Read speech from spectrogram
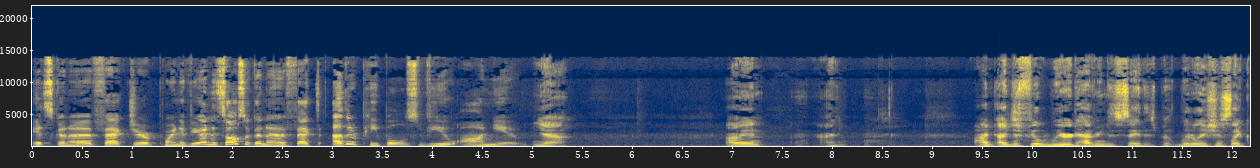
it's going to affect your point of view and it's also going to affect other people's view on you Yeah. I mean, I, I, I just feel weird having to say this, but literally, it's just like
